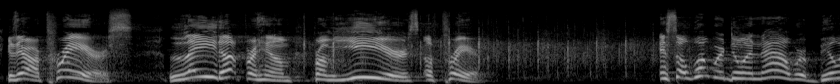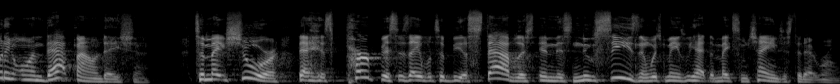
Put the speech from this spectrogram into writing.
Because there are prayers laid up for him from years of prayer. And so, what we're doing now, we're building on that foundation to make sure that his purpose is able to be established in this new season, which means we had to make some changes to that room.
